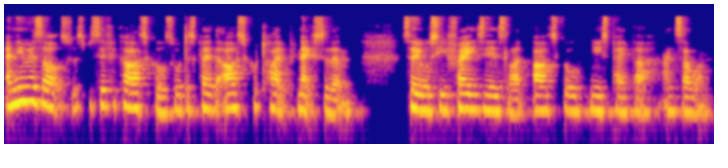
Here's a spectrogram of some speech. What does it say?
Any results for specific articles will display the article type next to them. So you'll see phrases like article, newspaper, and so on.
